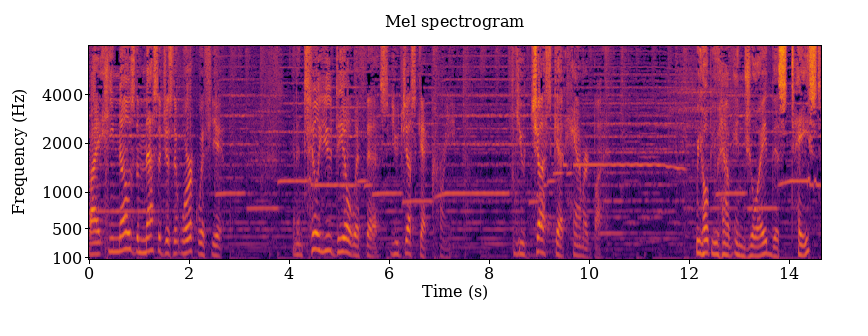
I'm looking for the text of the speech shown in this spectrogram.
right? He knows the messages that work with you. And until you deal with this, you just get creamed. You just get hammered by it. We hope you have enjoyed this taste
